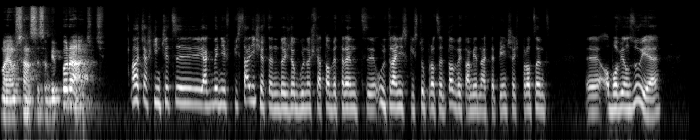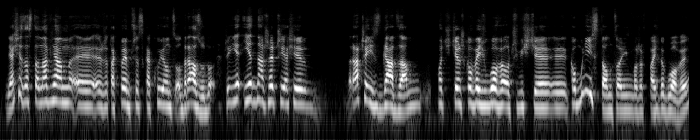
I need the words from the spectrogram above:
mają szansę sobie poradzić. Chociaż Chińczycy jakby nie wpisali się w ten dość ogólnoświatowy trend y, ultraniskich stóp procentowych, tam jednak te 5-6% y, obowiązuje. Ja się zastanawiam, y, że tak powiem, przeskakując od razu. Jedna rzecz, ja się raczej zgadzam, choć ciężko wejść w głowę oczywiście komunistom, co im może wpaść do głowy,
